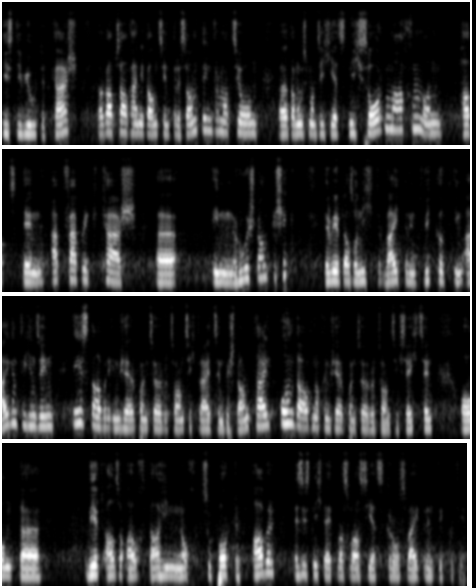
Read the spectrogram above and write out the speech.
Distributed Cache. Da gab es auch eine ganz interessante Information. Äh, da muss man sich jetzt nicht Sorgen machen. Man hat den App Fabric Cache äh, in Ruhestand geschickt. Der wird also nicht weiterentwickelt im eigentlichen Sinn, ist aber im SharePoint Server 2013 Bestandteil und auch noch im SharePoint Server 2016. Und äh, wird also auch dahin noch supportet. Aber es ist nicht etwas, was jetzt groß weiterentwickelt wird.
